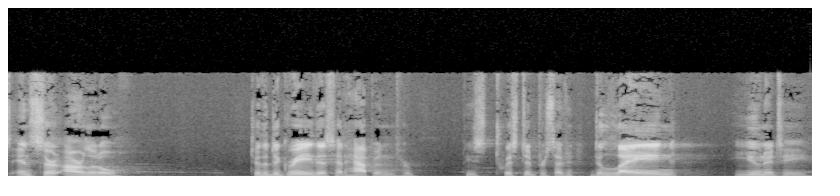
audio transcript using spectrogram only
Let's insert our little, to the degree this had happened, her, these twisted perceptions, delaying unity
